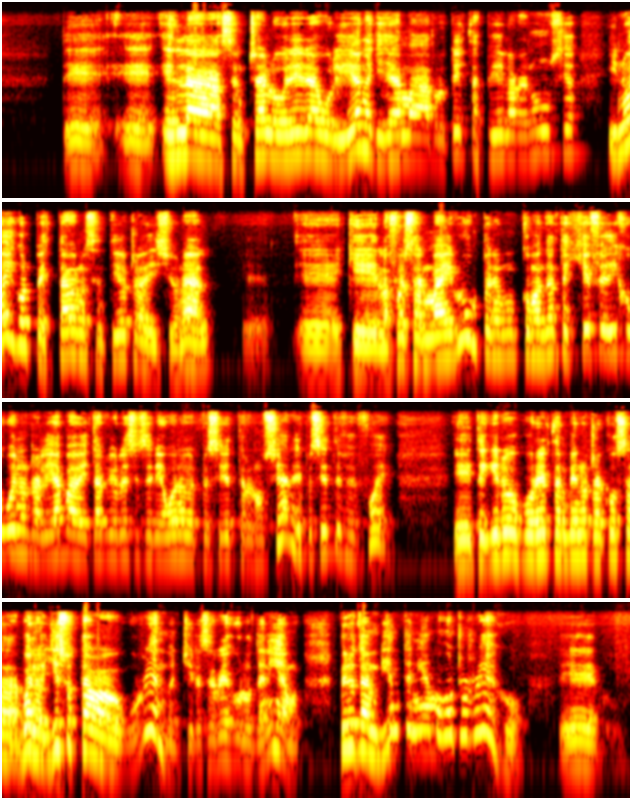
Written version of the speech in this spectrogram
eh, eh, es la central obrera boliviana que llama a protestas, pide la renuncia, y no hay golpe de Estado en el sentido tradicional, eh, que la Fuerza Armada irrumpe. Un comandante en jefe dijo, bueno, en realidad para evitar violencia sería bueno que el presidente renunciara, y el presidente se fue. te quiero poner también otra cosa, bueno, y eso estaba ocurriendo en Chile, ese riesgo lo teníamos, pero también teníamos otro riesgo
